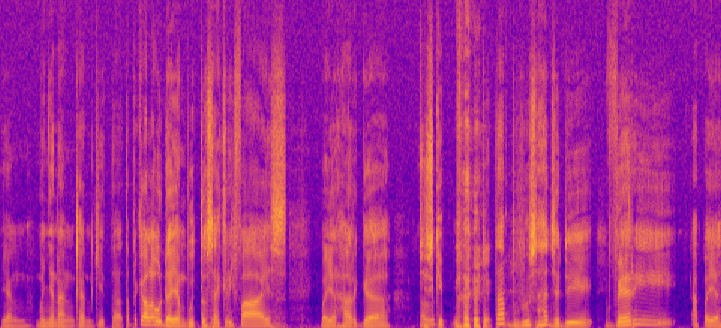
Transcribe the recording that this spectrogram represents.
yang menyenangkan kita. Tapi kalau udah yang butuh sacrifice, bayar harga, Di lalu skip. kita berusaha jadi very apa ya?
